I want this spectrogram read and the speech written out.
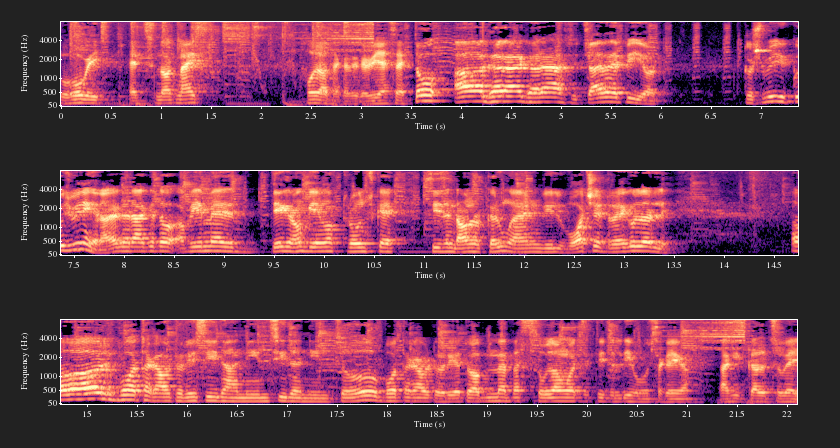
वो हो गई। इट्स नॉट नाइस हो जाता है कभी कभी ऐसे। तो आ, घर आया घर आया चाय वाय पी और कुछ भी कुछ भी नहीं करा। घर आके तो अभी मैं देख रहा हूँ गेम ऑफ़ थ्रोन्स के सीज़न डाउनलोड करूँगा and will watch it regularly और बहुत थकावट हो रही है, सीधा नींद सीधा नींद। तो बहुत थकावट हो रही है तो अब मैं बस सो जाऊँगा जितनी जल्दी हो सकेगा, ताकि कल सुबह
